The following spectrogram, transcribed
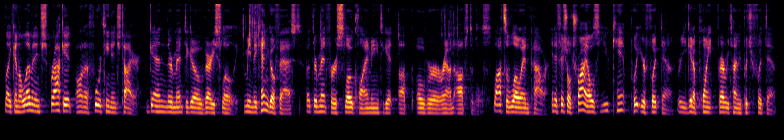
like an 11 inch sprocket on a 14 inch tire. Again, they're meant to go very slowly. I mean, they can go fast, but they're meant for slow climbing to get up, over, around obstacles. Lots of low end power. In official trials, you can't put your foot down, or you get a point for every time you put your foot down.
